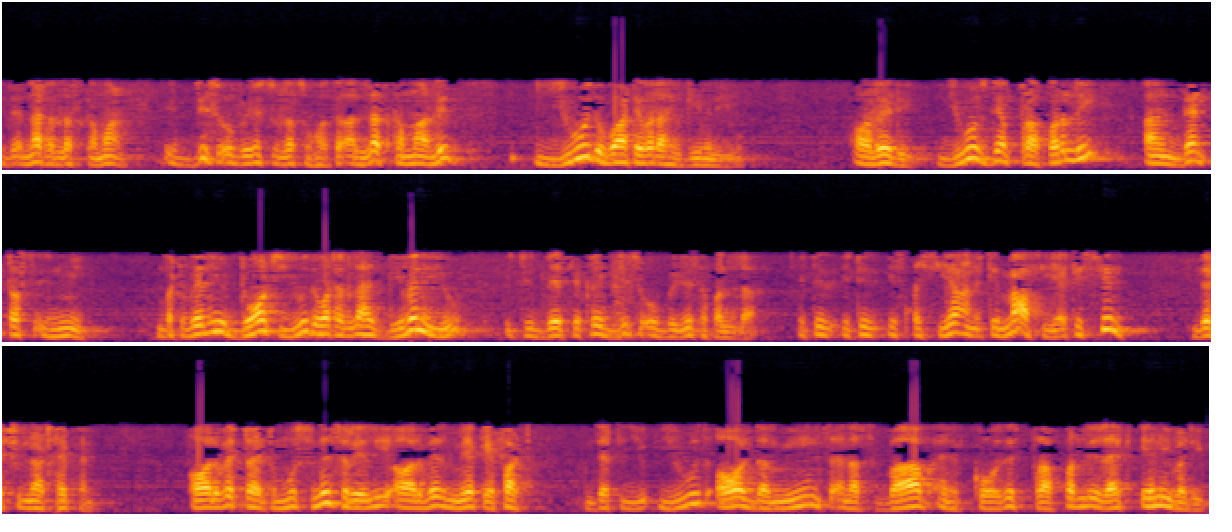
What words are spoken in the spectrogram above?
It is not Allah's command. It is disobedience to Allah subhanahu wa ta'ala. Allah's command is use whatever I have given you already. Use them properly and then trust in me. But when you don't use what Allah has given you, it is basically disobedience of Allah. It is it is it's asyan, it is ma'asiyah, it is sin. That should not happen. Always try to Muslims really always make effort that you use all the means and asbab and causes properly like anybody.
